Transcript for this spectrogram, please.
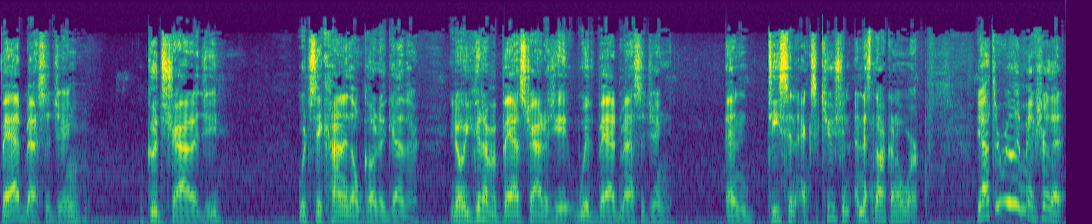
bad messaging, good strategy, which they kind of don't go together. You know, you could have a bad strategy with bad messaging and decent execution, and it's not going to work. You have to really make sure that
